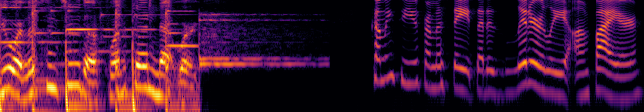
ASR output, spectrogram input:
You are listening to the Fuerte Network. Coming to you from a state that is literally on fire,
